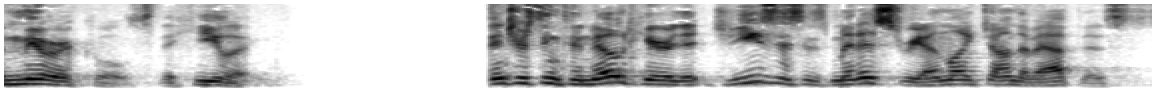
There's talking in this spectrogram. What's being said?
the miracles, the healing. It's interesting to note here that Jesus' ministry, unlike John the Baptist,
